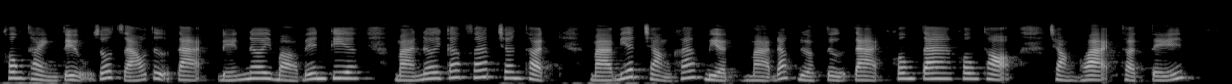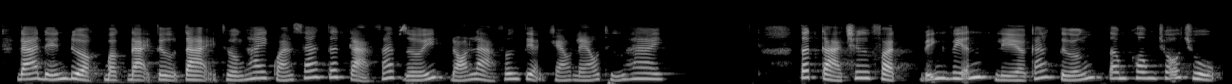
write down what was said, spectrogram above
không thành tựu rốt giáo tự tại đến nơi bờ bên kia mà nơi các Pháp chân thật mà biết chẳng khác biệt mà đắc được tự tại, không ta, không thọ, chẳng hoại, thật tế. Đã đến được bậc đại tự tại thường hay quan sát tất cả pháp giới đó là phương tiện khéo léo thứ hai. Tất cả chư Phật, vĩnh viễn, lìa các tướng, tâm không chỗ trụ,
